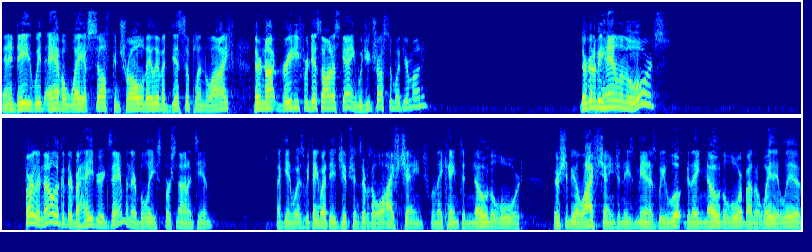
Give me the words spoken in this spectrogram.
And indeed, we, they have a way of self-control. They live a disciplined life. They're not greedy for dishonest gain. Would you trust them with your money? They're going to be handling the Lord's. Further, not only look at their behavior, examine their beliefs, verse 9 and 10. Again, as we think about the Egyptians, there was a life change when they came to know the Lord. There should be a life change in these men as we look. Do they know the Lord by the way they live?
